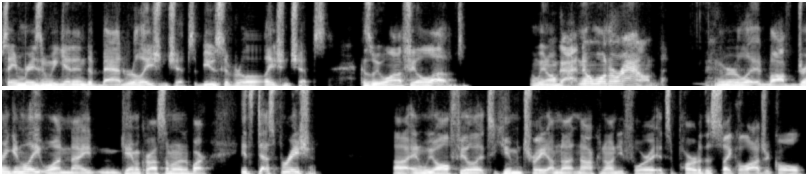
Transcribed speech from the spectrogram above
Same reason we get into bad relationships, abusive relationships, because we want to feel loved and we don't got no one around. we were off drinking late one night and came across someone at a bar. It's desperation. Uh, and we all feel it. it's a human trait. I'm not knocking on you for it. It's a part of the psychological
